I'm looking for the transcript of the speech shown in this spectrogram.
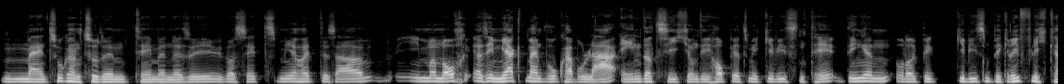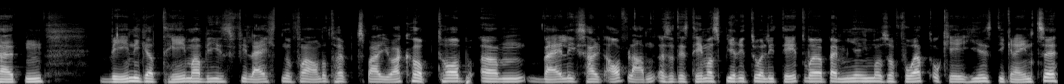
mein Zugang zu den Themen. Also ich übersetze mir halt das auch immer noch, also ich merke, mein Vokabular ändert sich und ich habe jetzt mit gewissen The Dingen oder be gewissen Begrifflichkeiten weniger Thema, wie ich es vielleicht nur vor anderthalb, zwei Jahren gehabt habe, ähm, weil ich es halt aufladen. Also das Thema Spiritualität war ja bei mir immer sofort, okay, hier ist die Grenze.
